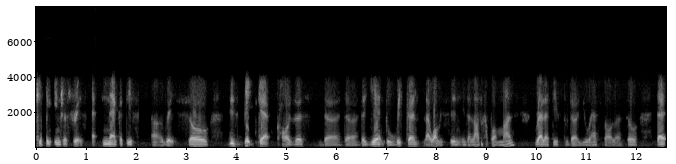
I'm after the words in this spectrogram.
keeping interest rates at negative uh, rates. So this big gap causes the, the, the yen to weaken, like what we've seen in the last couple of months, relative to the US dollar. So that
